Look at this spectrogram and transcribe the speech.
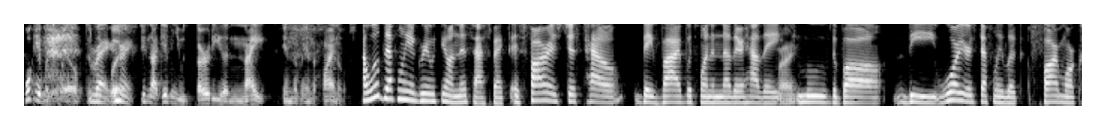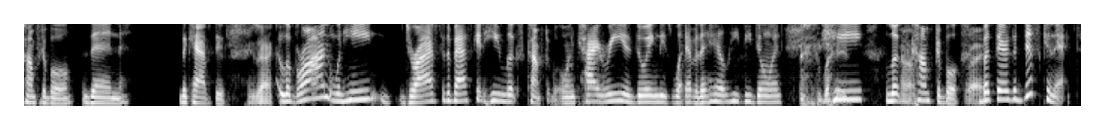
we'll give him a 12 to Right, this, but he's not giving you 30 a night in the in the finals. I will definitely agree with you on this aspect. As far as just how they vibe with one another, how they Right. move the ball, the Warriors definitely look far more comfortable than the Cavs do. Exactly. LeBron, when he drives to the basket, he looks comfortable. When Kyrie is doing these whatever the hell he be doing, he looks uh, comfortable. right. But there's a disconnect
